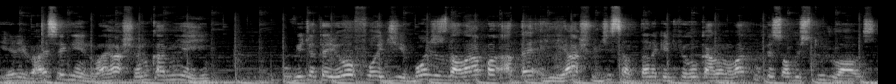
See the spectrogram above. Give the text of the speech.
E ele vai seguindo, vai rachando o caminho aí. O vídeo anterior foi de Bondes da Lapa até Riacho de Santana, que a gente pegou carona lá com o pessoal do Estúdio Alves.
